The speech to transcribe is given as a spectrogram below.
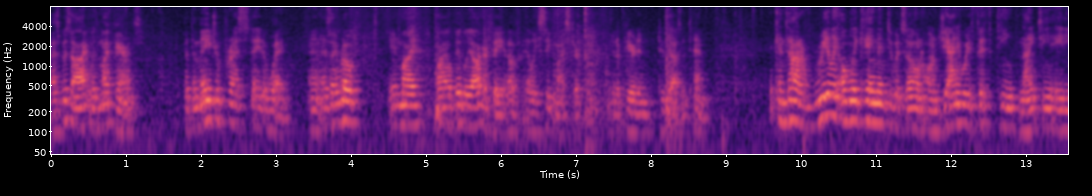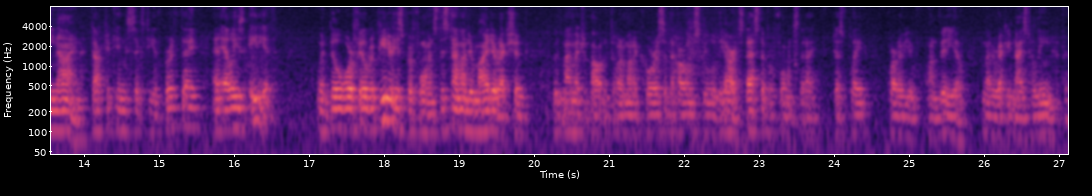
as was I with my parents, but the major press stayed away. And as I wrote in my biobibliography of Elie Siegmeister, it appeared in 2010, the cantata really only came into its own on January 15, 1989, Dr. King's 60th birthday and Elie's 80th, when Bill Warfield repeated his performance, this time under my direction, with my Metropolitan Philharmonic Chorus at the Harlem School of the Arts. That's the performance that I just played part of you on video. You might have recognized Helene at the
